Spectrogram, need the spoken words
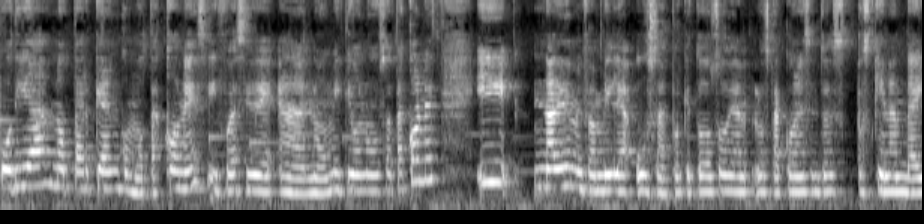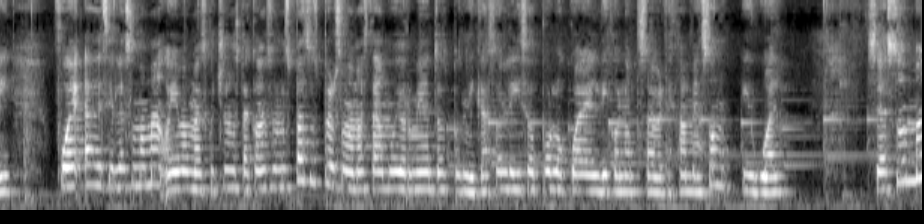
podía notar que eran como tacones y fue así de, ah, no, mi tío no usa tacones y nadie de mi familia usa porque todos odian los tacones, entonces pues quién anda ahí. Fue a decirle a su mamá, oye mamá, escucho unos tacones, unos pasos, pero su mamá estaba muy dormida, entonces pues mi caso le hizo, por lo cual él dijo, no, pues a ver, déjame asomo, igual. Se asoma,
